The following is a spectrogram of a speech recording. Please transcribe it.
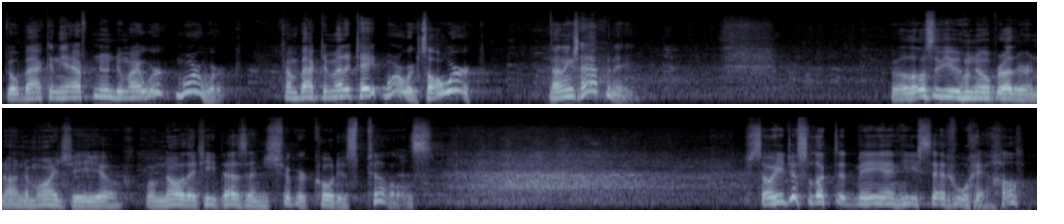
Go back in the afternoon, do my work, more work. Come back to meditate, more work. It's all work. Nothing's happening. Well, those of you who know Brother Anandamoyji, you will know that he doesn't sugarcoat his pills. so he just looked at me and he said, Well,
